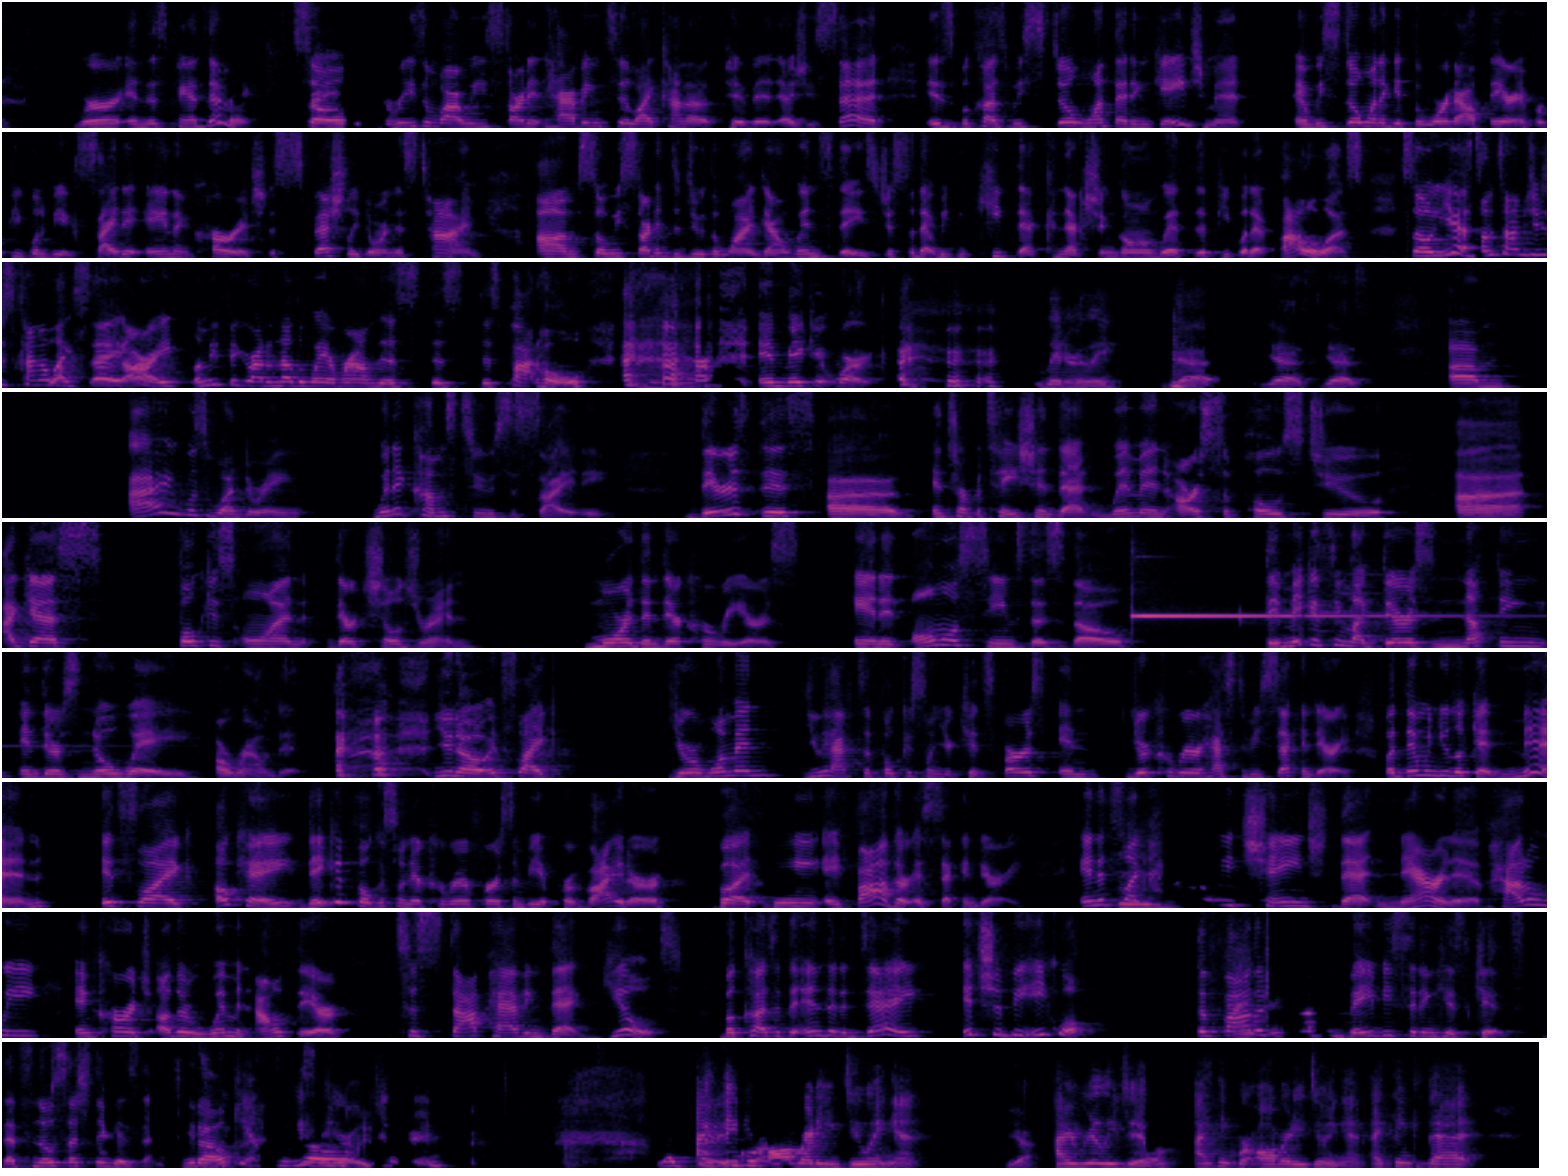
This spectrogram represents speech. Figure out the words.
we're in this pandemic so right. the reason why we started having to like kind of pivot as you said is because we still want that engagement and we still want to get the word out there and for people to be excited and encouraged especially during this time. Um, so we started to do the wind down wednesdays just so that we can keep that connection going with the people that follow us. So yeah sometimes you just kind of like say all right let me figure out another way around this this this pothole and make it work. Literally. Yes yes yes. Um i was wondering when it comes to society there is this uh, interpretation that women are supposed to, uh, I guess, focus on their children more than their careers. And it almost seems as though they make it seem like there's nothing and there's no way around it. you know, it's like you're a woman, you have to focus on your kids first, and your career has to be secondary. But then when you look at men, it's like, okay, they can focus on their career first and be a provider, but being a father is secondary. And it's like, mm. how do we change that narrative? How do we encourage other women out there to stop having that guilt? Because at the end of the day, it should be equal. The father should not be babysitting his kids. That's no such thing as that. You know, you can't babysit so, your own children. I think we're already doing it. Yeah. I really do. I think we're already doing it. I think that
